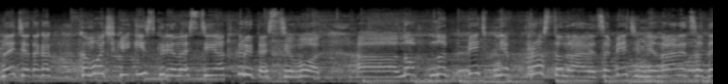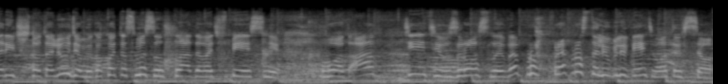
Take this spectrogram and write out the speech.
знаете, это как комочки искренности и открытости, вот. А, Но, но петь мне просто нравится, петь, и мне нравится дарить что-то людям и какой-то смысл вкладывать в песни, вот. А дети, взрослые, я про- я просто люблю петь, вот и все.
